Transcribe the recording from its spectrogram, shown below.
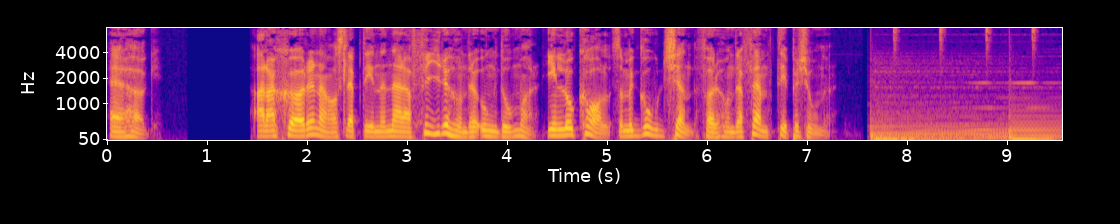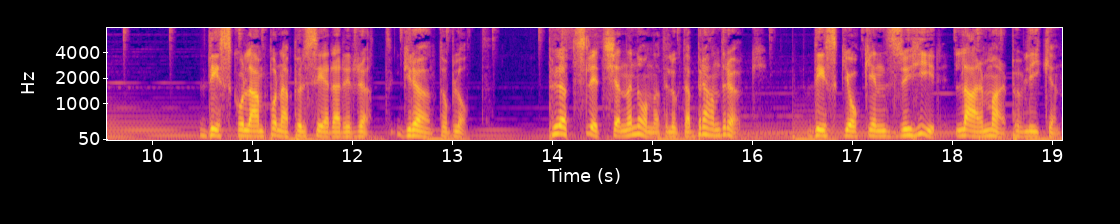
är hög. Arrangörerna har släppt in nära 400 ungdomar i en lokal som är godkänd för 150 personer. Diskolamporna pulserar i rött, grönt och blått. Plötsligt känner någon att det luktar brandrök. Diskjockeyn Zuhir larmar publiken.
